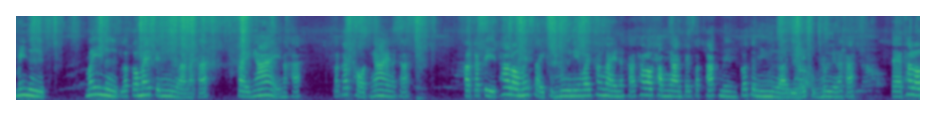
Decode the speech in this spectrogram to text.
ไม่หนืดไม่หนืดแล้วก็ไม่เป็นเหงื่อนะคะ ใส่ง่ายนะคะ แล้วก็ถอดง่ายนะคะ ปกติถ้าเราไม่ใส่ถุงมือนี้ไว้ข้างในนะคะ ถ้าเราทำงานไปสักพักหนึ่งก็จะมีเหงื่ออยู่ในถุงมือนะคะ แต่ถ้าเรา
